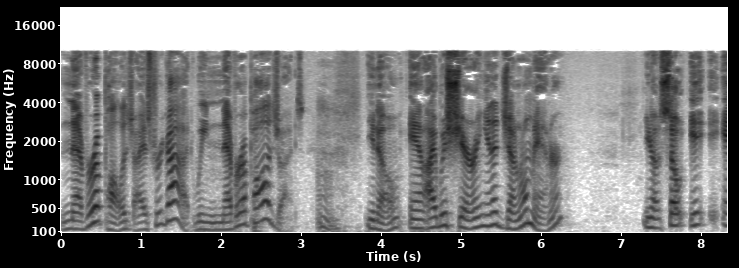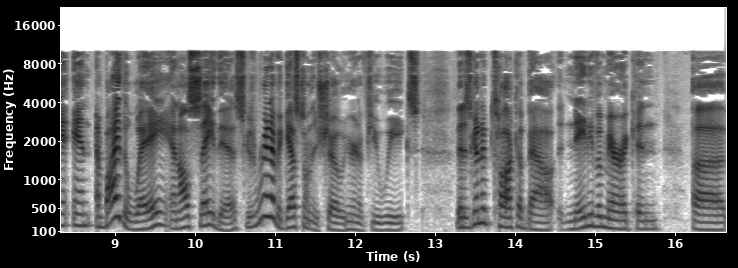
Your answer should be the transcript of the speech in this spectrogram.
never apologize for God. We never apologize you know, and I was sharing in a general manner, you know. So, it, and and by the way, and I'll say this because we're gonna have a guest on the show here in a few weeks that is going to talk about Native American uh,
